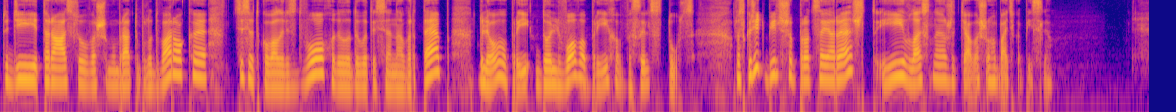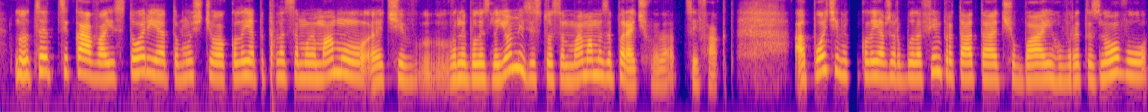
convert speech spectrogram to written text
Тоді Тарасу, вашому брату, було два роки. Всі святкували Різдво, ходили дивитися на вертеп. До Львова до Львова приїхав Василь Стус. Розкажіть більше про цей арешт і власне життя вашого батька після. Ну, це цікава історія, тому що коли я питала самою маму, е, чи вони були знайомі зі Стусом, моя мама заперечувала цей факт. А потім, коли я вже робила фільм про тата Чубай, говорити знову.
